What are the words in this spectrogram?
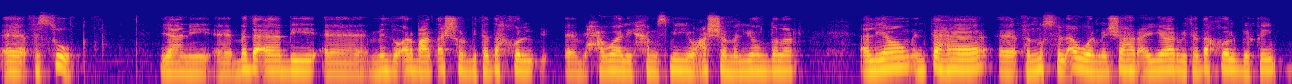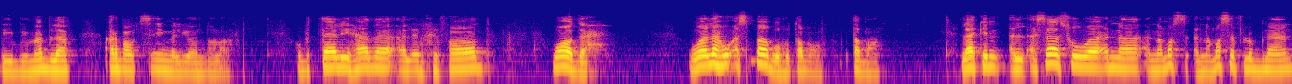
آه، في السوق. يعني آه، بدأ آه، منذ أربعة أشهر بتدخل بحوالي 510 مليون دولار. اليوم انتهى آه، في النصف الأول من شهر أيار بتدخل بمبلغ 94 مليون دولار. وبالتالي هذا الانخفاض واضح وله أسبابه طبعا طبعا. لكن الأساس هو أن أن مصرف لبنان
